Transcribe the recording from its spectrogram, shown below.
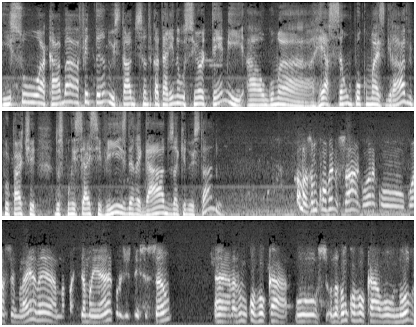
isso acaba afetando o estado de Santa Catarina. O senhor teme alguma reação um pouco mais grave por parte dos policiais civis, delegados aqui do estado? Bom, nós vamos conversar agora com, com a Assembleia, né? A partir da manhã, quando a gente tem sessão é, nós vamos convocar o nós vamos convocar o novo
